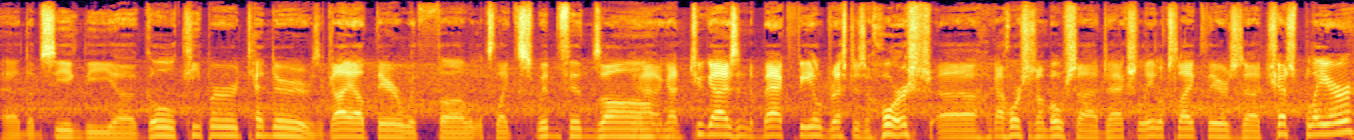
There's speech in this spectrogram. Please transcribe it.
And I'm seeing the uh, goalkeeper tender. There's a guy out there with uh, what looks like swim fins on. Yeah, I got two guys in the backfield dressed as a horse. Uh, I got horses on both sides, actually. Looks like there's a chess player.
